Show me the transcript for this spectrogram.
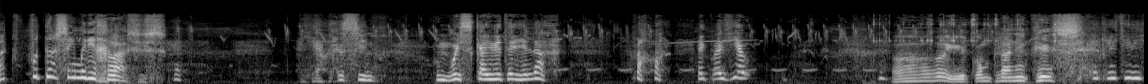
Wat voeter sy met die glasies? Ja, gesien. Hoe mooi skyn dit in die lig. Ek wys jou. O, oh, hier kom plannetjies. Ek het hierdie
